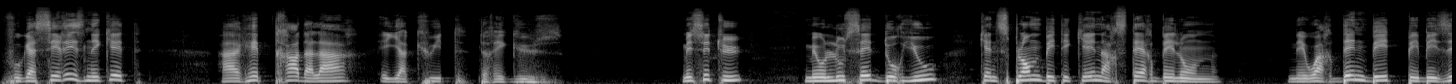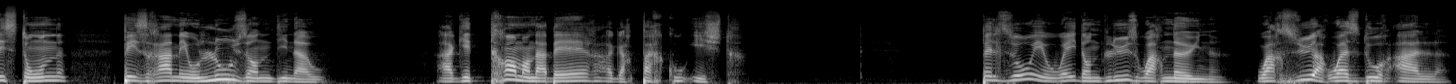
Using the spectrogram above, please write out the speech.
Foug a serez neket, a hep a e ya kuit dreguz. Me setu, me o lousset dourioù ken splant beteken ar ster belon. Ne war den bet pe bez eston, pezra me o louz an dinaou. Hag e tram an aber hag ar parkou istre. Pelzo e o weid an bluz war neun, war zu ar oazdour al.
